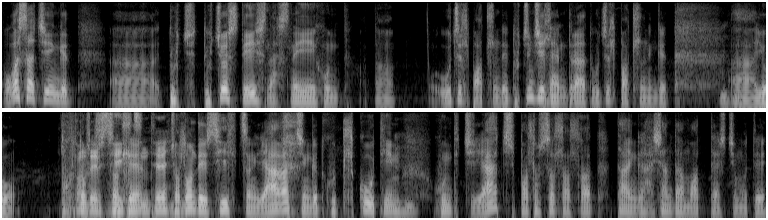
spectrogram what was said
угаасаа чи ингээд 40 40-оос дээш насны хүнд одоо үзэл бодол нь 40 жил амьдраад үзэл бодол нь ингээд юу тогтмол дээр сийлцэн тий чулуун дээр сийлцэн яагаад ч ингээд хөдлөхгүй тийм хүнд чи яаж боловсрал олгоод та ингээ хашаандаа мод таарч юм уу те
